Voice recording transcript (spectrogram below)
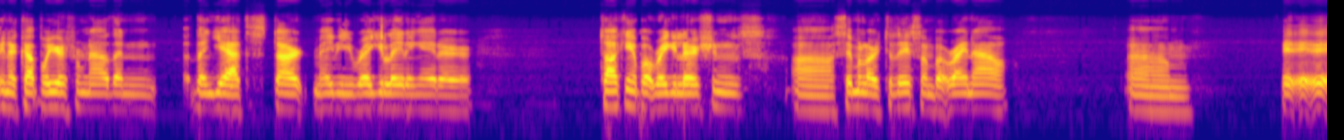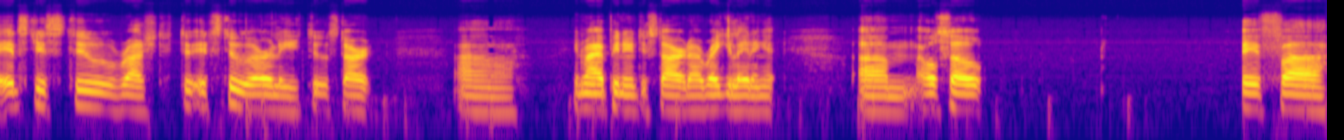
in a couple years from now, then then yeah, to start maybe regulating it or talking about regulations uh, similar to this one. But right now, it, it, it's just too rushed. Too, it's too early to start uh, in my opinion, to start uh, regulating it. Um, also, if uh,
